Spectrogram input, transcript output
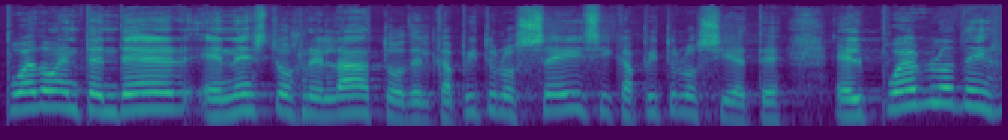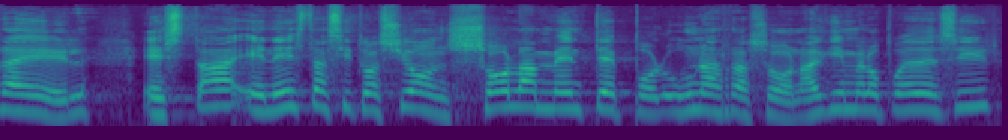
puedo entender en estos relatos del capítulo 6 y capítulo 7, el pueblo de Israel está en esta situación solamente por una razón. ¿Alguien me lo puede decir?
